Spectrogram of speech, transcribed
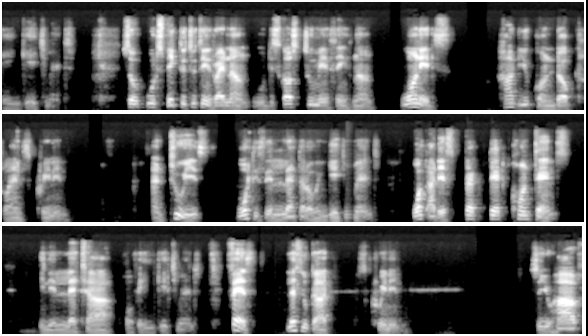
engagement. So we'll speak to two things right now. We'll discuss two main things now. One is how do you conduct client screening? And two is what is a letter of engagement? What are the expected contents in a letter of engagement? First, let's look at screening. So you have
